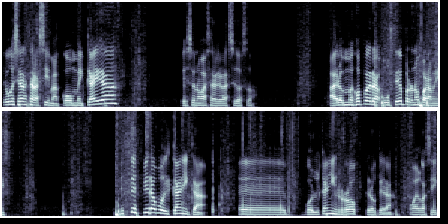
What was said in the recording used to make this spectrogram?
Tengo que llegar hasta la cima. Como me caiga, eso no va a ser gracioso. A lo mejor para usted, pero no para mí. Esta es piedra volcánica. Eh, Volcanic Rock creo que era. O algo así.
